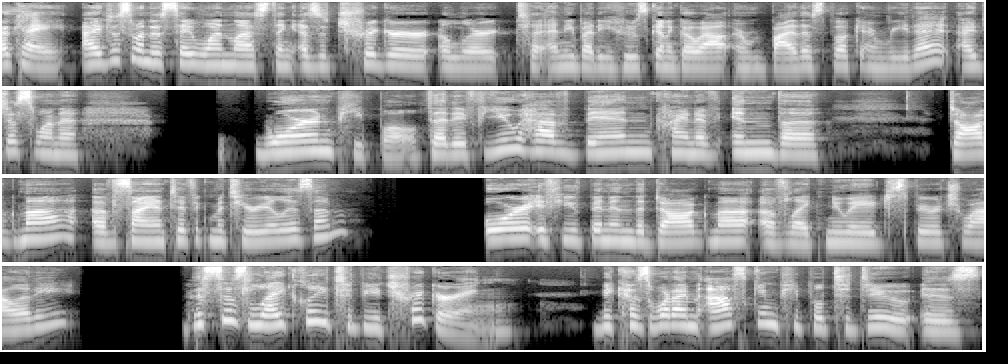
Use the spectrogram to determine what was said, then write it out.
Okay, I just want to say one last thing as a trigger alert to anybody who's going to go out and buy this book and read it. I just want to warn people that if you have been kind of in the dogma of scientific materialism, or if you've been in the dogma of like New Age spirituality, this is likely to be triggering because what I'm asking people to do is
